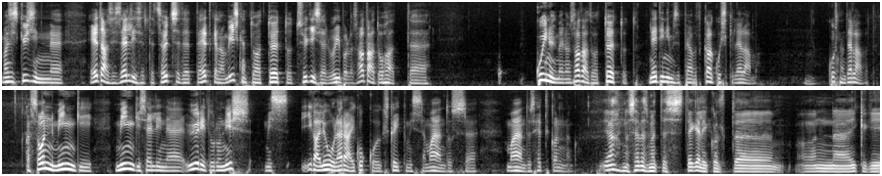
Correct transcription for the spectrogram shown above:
ma siis küsin eh, edasi selliselt, et sa ütlesid, et hetkel on viiskümmend tuhat töötut, sügisel võib-olla sada tuhat. Eh, kui nüüd meil on sada tuhat töötut, need inimesed peavad ka kuskil elama. kus nad elavad? kas on mingi, mingi selline üürituru nišš, mis igal juhul ära ei kuku, ükskõik mis see majandus, majandushetk on nagu? Jah, noh, selles mõttes tegelikult äh, on äh, ikkagi,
